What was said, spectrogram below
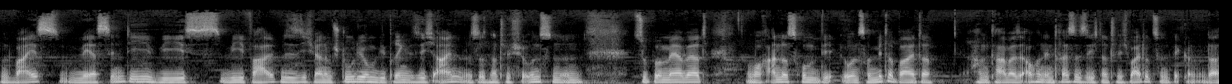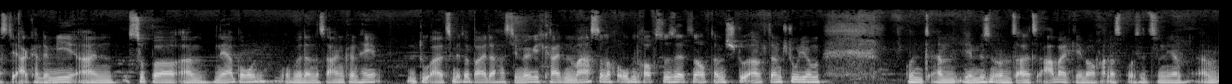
und weiß, wer sind die, wie, wie verhalten sie sich während dem Studium, wie bringen sie sich ein. Das ist natürlich für uns ein, super Mehrwert. Aber auch andersrum, unsere Mitarbeiter haben teilweise auch ein Interesse, sich natürlich weiterzuentwickeln. Und da ist die Akademie ein super ähm, Nährboden, wo wir dann sagen können, hey, du als Mitarbeiter hast die Möglichkeit, einen Master noch oben drauf zu setzen auf deinem, auf deinem Studium und ähm, wir müssen uns als Arbeitgeber auch anders positionieren. Ähm,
